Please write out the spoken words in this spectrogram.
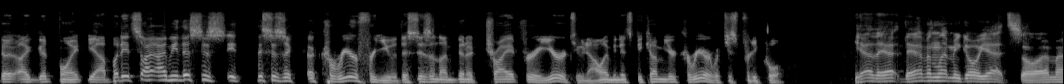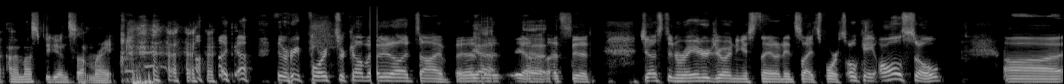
good, uh, good point. Yeah, but it's. I, I mean, this is it. This is a, a career for you. This isn't. I'm going to try it for a year or two now. I mean, it's become your career, which is pretty cool. Yeah, they they haven't let me go yet. So I I must be doing something right. yeah, the reports are coming in on time. Uh, Yeah, yeah, yeah. that's it. Justin Rayner joining us tonight on Inside Sports. Okay, also, uh,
